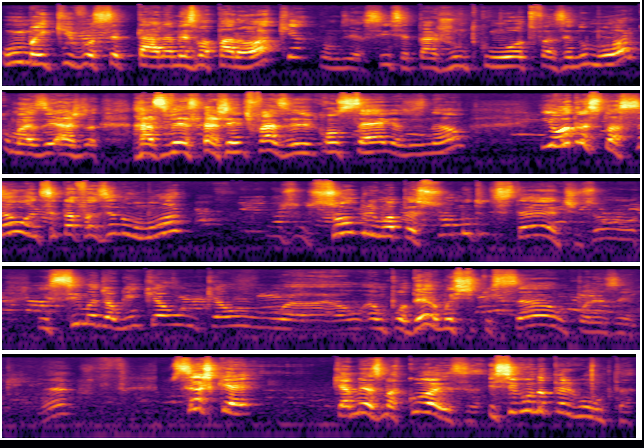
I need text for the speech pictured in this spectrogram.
Uma em que você está na mesma paróquia, vamos dizer assim, você está junto com o outro fazendo humor, como às, às vezes a gente faz, às vezes consegue, às vezes não. E outra situação onde você está fazendo humor sobre uma pessoa muito distante, em cima de alguém que é um, que é um, é um poder, uma instituição, por exemplo. Né? Você acha que é que é a mesma coisa? E segunda pergunta,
